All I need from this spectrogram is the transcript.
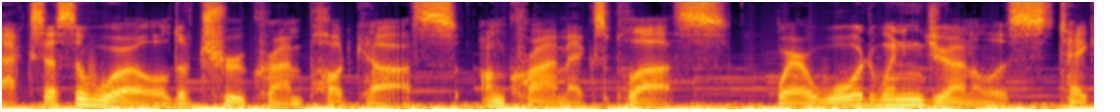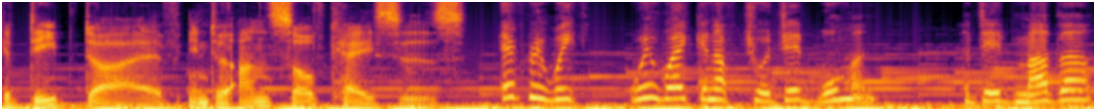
Access a world of true crime podcasts on Crimex Plus where award winning journalists take a deep dive into unsolved cases. Every week, we're waking up to a dead woman, a dead mother,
